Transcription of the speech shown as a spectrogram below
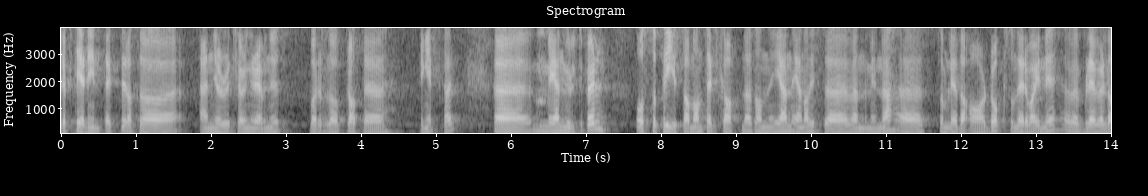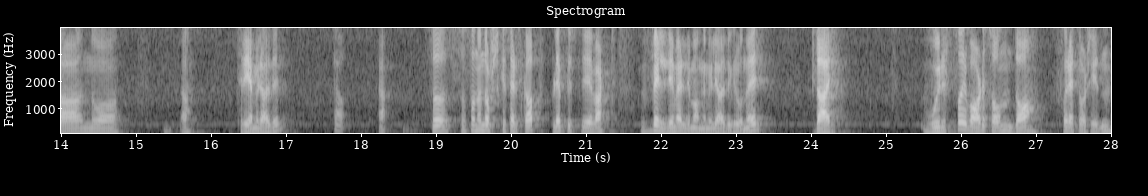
repeterende inntekter, altså annual recurring revenues, bare for å prate engelsk her, eh, med en multiple. Og så prisa man selskapene sånn igjen. En av disse vennene mine eh, som leda Ardoc, som dere var inne i, eh, ble vel da nå ja, 3 milliarder. Så, så, sånne norske selskap ble plutselig verdt veldig, veldig mange milliarder kroner der. Hvorfor var det sånn da, for et år siden?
